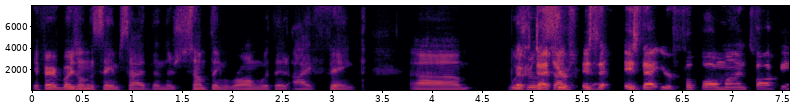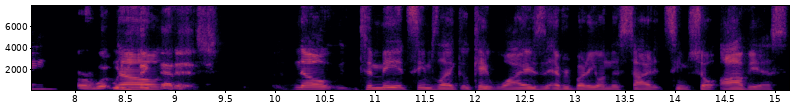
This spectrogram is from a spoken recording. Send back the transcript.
If everybody's on the same side, then there's something wrong with it. I think. Um, which really that's your, is that is that your football mind talking, or what, what no, do you think that is? No, to me it seems like okay. Why is everybody on this side? It seems so obvious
